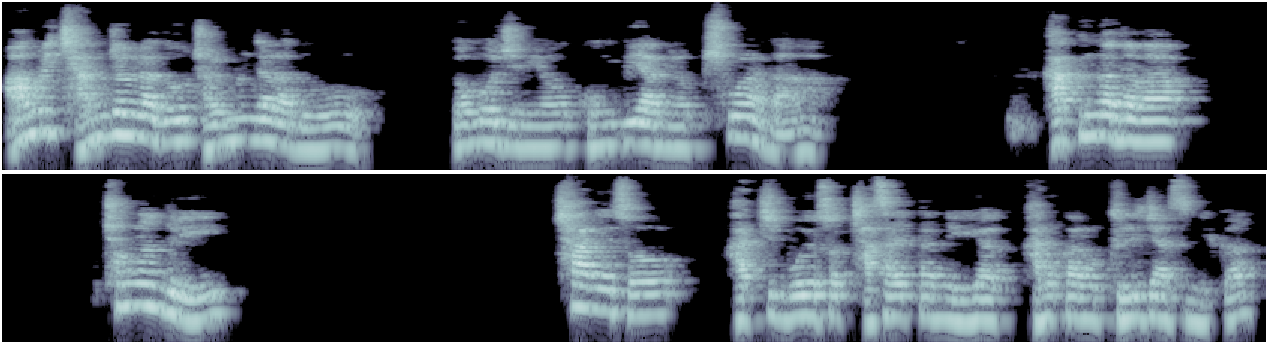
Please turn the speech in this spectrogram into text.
아무리 장정이라도 젊은 자라도 넘어지며 공비하며 피곤하다. 가끔 가다가 청년들이 차 안에서 같이 모여서 자살했다는 얘기가 간혹간혹 들리지 않습니까?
